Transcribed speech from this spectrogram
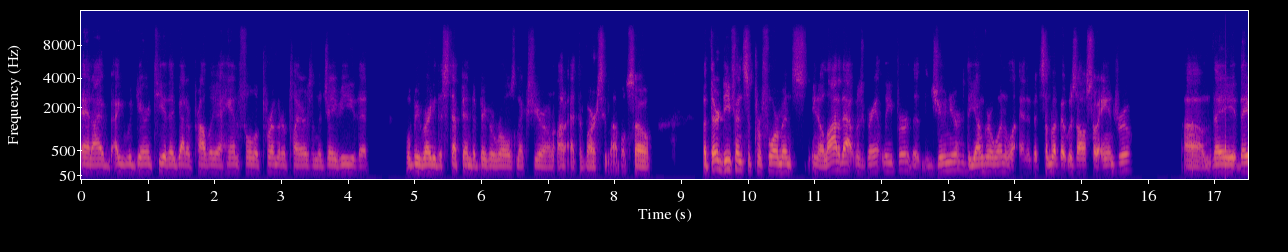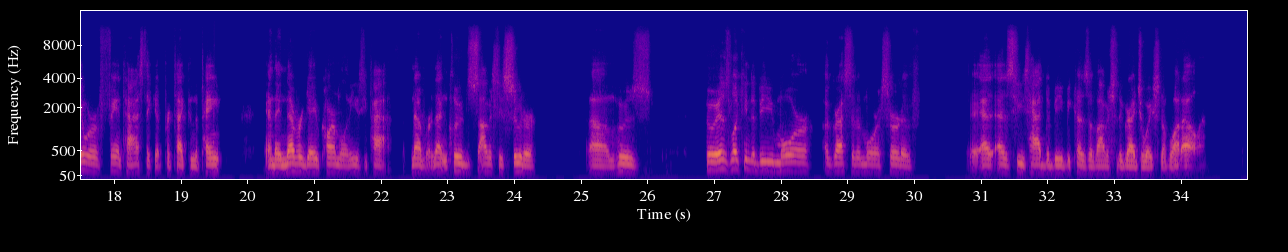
and I, I would guarantee you they've got a, probably a handful of perimeter players on the JV that will be ready to step into bigger roles next year on, on, at the varsity level. So, but their defensive performance, you know, a lot of that was Grant Leaper, the, the junior, the younger one, and but some of it was also Andrew. Um, they they were fantastic at protecting the paint, and they never gave Carmel an easy path. Never. That includes obviously Suter, um, who's who is looking to be more aggressive and more assertive as, as he's had to be because of obviously the graduation of Waddell.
